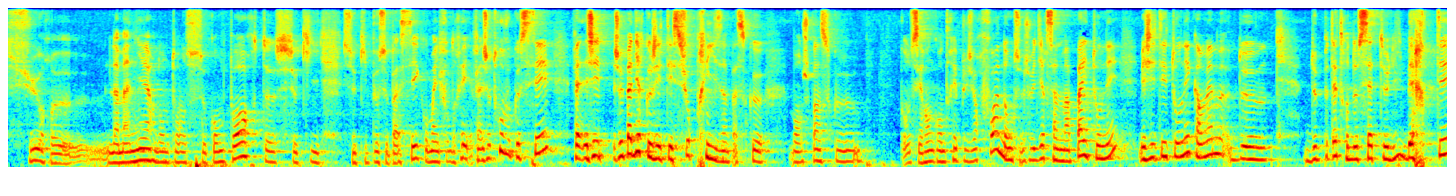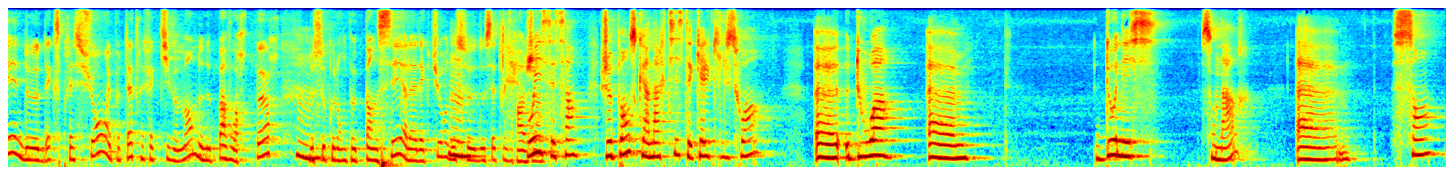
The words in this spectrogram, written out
sur euh, la manière dont on se comporte, ce qui, ce qui peut se passer, comment il faudrait... Enfin, je trouve que c'est... Enfin, je ne vais pas dire que j'ai été surprise, hein, parce que, bon, je pense que qu'on s'est rencontrés plusieurs fois, donc je veux dire, ça ne m'a pas étonnée, mais j'étais étonnée quand même de, de peut-être de cette liberté de, d'expression et peut-être effectivement de ne pas avoir peur de ce que l'on peut penser à la lecture de, ce, de cet ouvrage. Oui, c'est ça. Je pense qu'un artiste, quel qu'il soit, euh, doit euh, donner son art euh, sans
